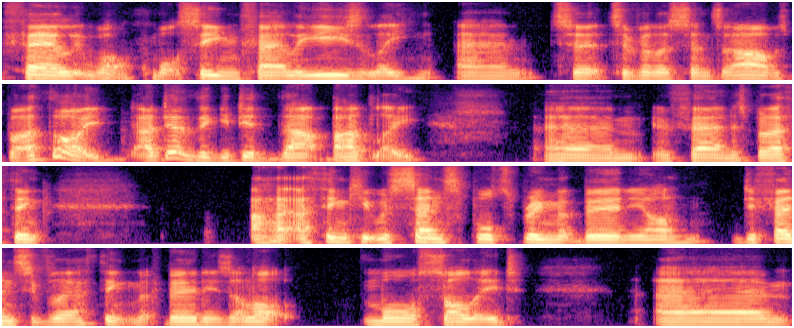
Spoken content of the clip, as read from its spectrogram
fairly well, what seemed fairly easily um, to, to Villa's centre halves. But I thought, he, I don't think he did that badly, um, in fairness. But I think, I, I think it was sensible to bring McBurnie on defensively. I think McBurnie is a lot more solid um,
